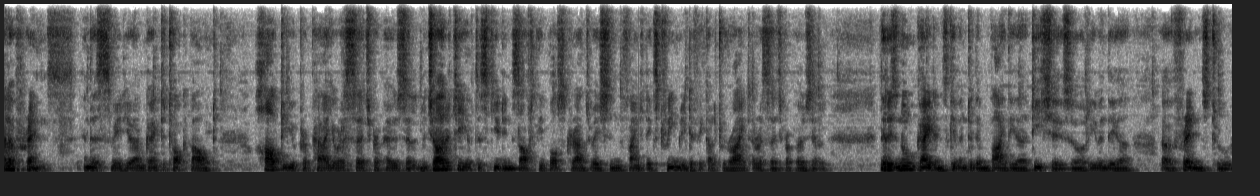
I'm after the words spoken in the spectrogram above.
Hello friends, in this video I'm going to talk about how do you prepare your research proposal. Majority of the students after the post-graduation find it extremely difficult to write a research proposal. There is no guidance given to them by their teachers or even their uh, friends to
